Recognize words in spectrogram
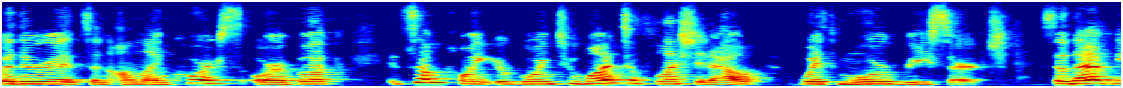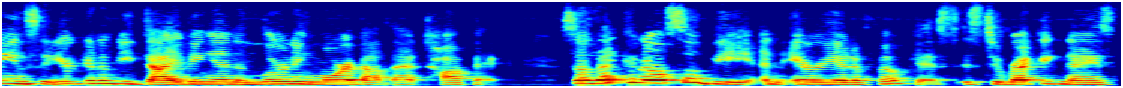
whether it's an online course or a book, at some point you're going to want to flesh it out with more research. So that means that you're going to be diving in and learning more about that topic. So that can also be an area to focus is to recognize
